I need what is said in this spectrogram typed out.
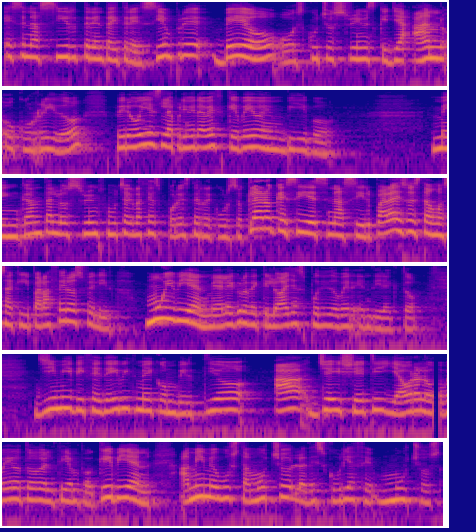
Es Nasir 33. Siempre veo o escucho streams que ya han ocurrido, pero hoy es la primera vez que veo en vivo. Me encantan los streams, muchas gracias por este recurso. Claro que sí, es Nasir, para eso estamos aquí, para haceros feliz. Muy bien, me alegro de que lo hayas podido ver en directo. Jimmy dice, David me convirtió a Jay Shetty y ahora lo veo todo el tiempo. Qué bien, a mí me gusta mucho, lo descubrí hace muchos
